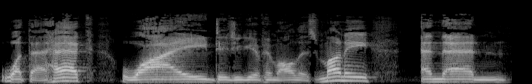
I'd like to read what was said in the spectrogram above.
what the heck? Why did you give him all this money? And then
